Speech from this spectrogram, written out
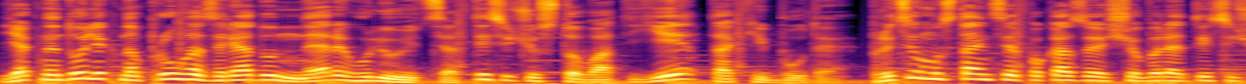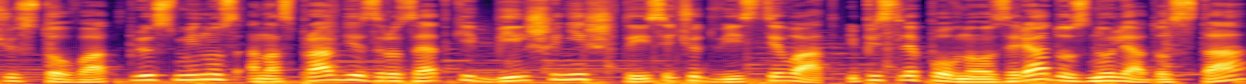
Як недолік, напруга заряду не регулюється, 1100 Вт є, так і буде. При цьому станція показує, що бере 1100 Вт плюс-мінус, а насправді з розетки більше ніж 1200 Вт. І після повного заряду з 0 до 100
